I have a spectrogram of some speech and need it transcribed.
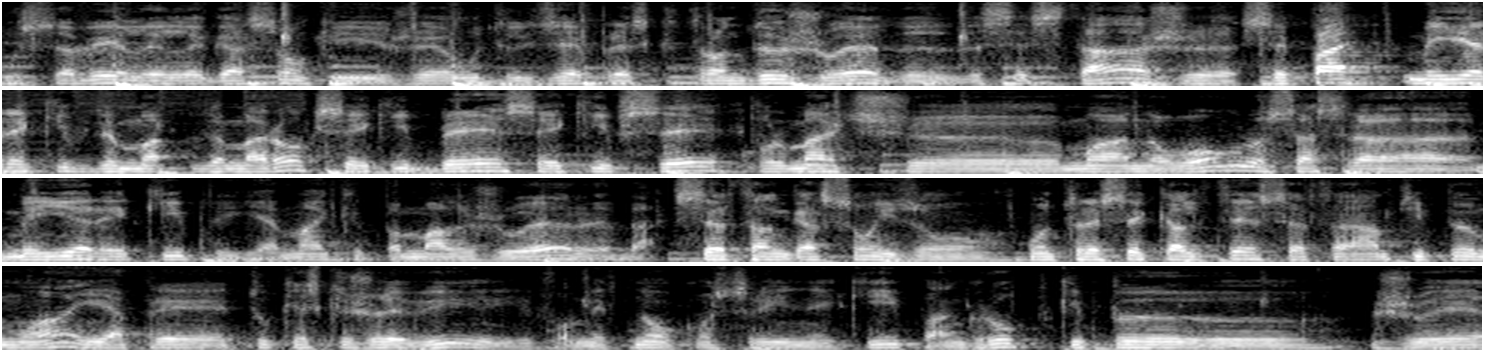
Vous savez, les, garçons qui j'ai utilisé presque 32 joueurs de, ces stages, c'est pas meilleure équipe de le Maroc, c'est équipe B, c'est équipe C. Pour le match euh, mois novembre, ça sera meilleure équipe. Il y a pas mal de joueurs. Ben, certains garçons, ils ont montré ses qualités, certains un petit peu moins. Et après tout ce que je l'ai vu, il faut maintenant construire une équipe, un groupe qui peut jouer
